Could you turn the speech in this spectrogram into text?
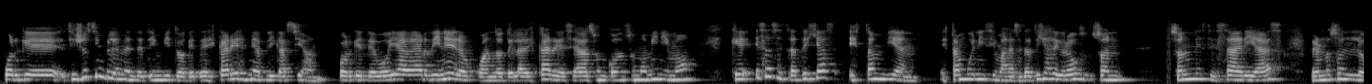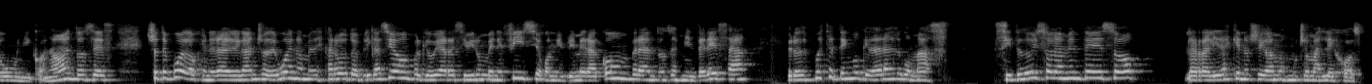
Porque si yo simplemente te invito a que te descargues mi aplicación, porque te voy a dar dinero cuando te la descargues y hagas un consumo mínimo, que esas estrategias están bien, están buenísimas. Las estrategias de growth son son necesarias, pero no son lo único, ¿no? Entonces, yo te puedo generar el gancho de, bueno, me descargo tu aplicación porque voy a recibir un beneficio con mi primera compra, entonces me interesa, pero después te tengo que dar algo más. Si te doy solamente eso, la realidad es que no llegamos mucho más lejos.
